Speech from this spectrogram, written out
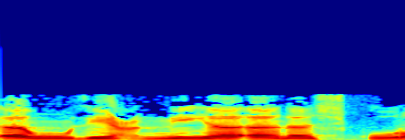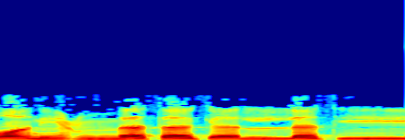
أوزعني أن أشكر نعمتك التي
